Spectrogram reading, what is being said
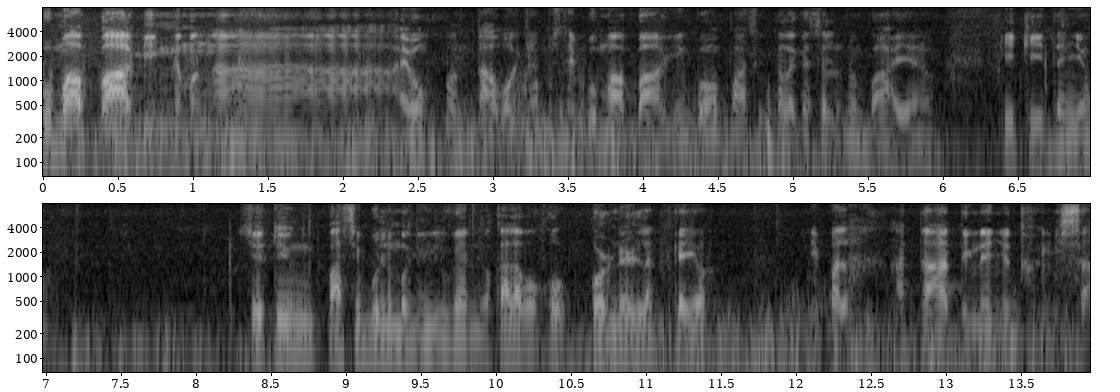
bumabaging na mga, ewan ko ang tawag dyan, basta yung bumabaging, pumapasok talaga sa loob ng bahay. Ano? Kikita nyo. So ito yung possible na maging lugar nyo. Akala ko co- corner lot kayo. Di pala. At ah, tingnan nyo to yung isa.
